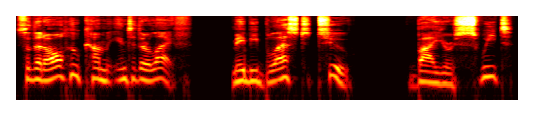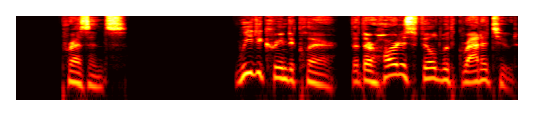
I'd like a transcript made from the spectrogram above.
so that all who come into their life may be blessed too by your sweet presence. We decree and declare that their heart is filled with gratitude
